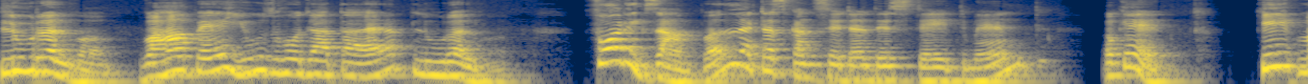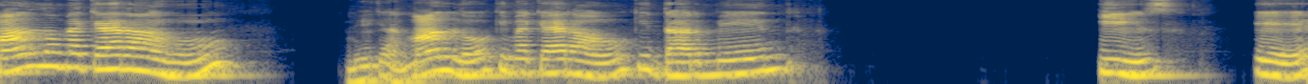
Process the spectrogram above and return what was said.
प्लूरल वर्ब वहाँ पे यूज़ हो जाता है plural verb for example let consider this statement okay कि मान लो मैं कह रहा हूँ ठीक है। मान लो कि मैं कह रहा हूँ कि Dharmendra is a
